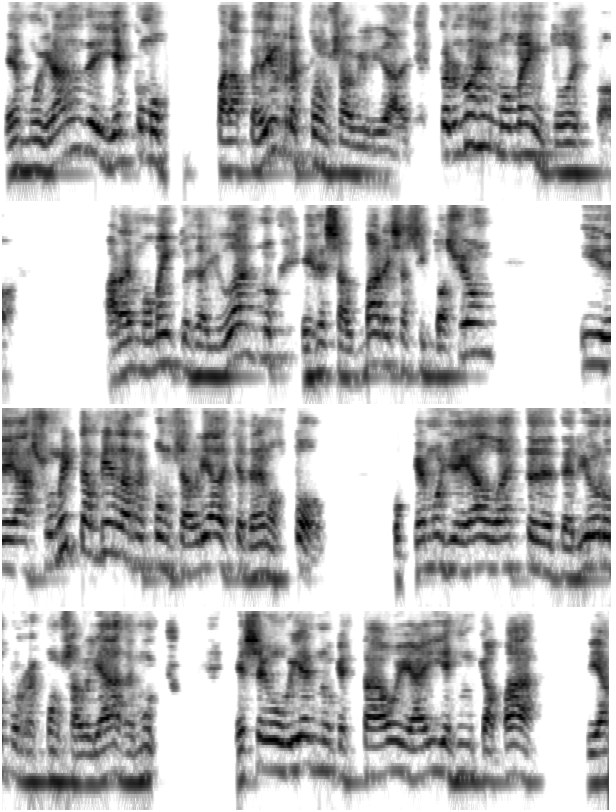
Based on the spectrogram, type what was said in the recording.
Es muy grande y es como para pedir responsabilidades. Pero no es el momento de esto ahora. Ahora el momento es de ayudarnos, es de salvar esa situación y de asumir también las responsabilidades que tenemos todos, porque hemos llegado a este deterioro por responsabilidades de muchos. Ese gobierno que está hoy ahí es incapaz de,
